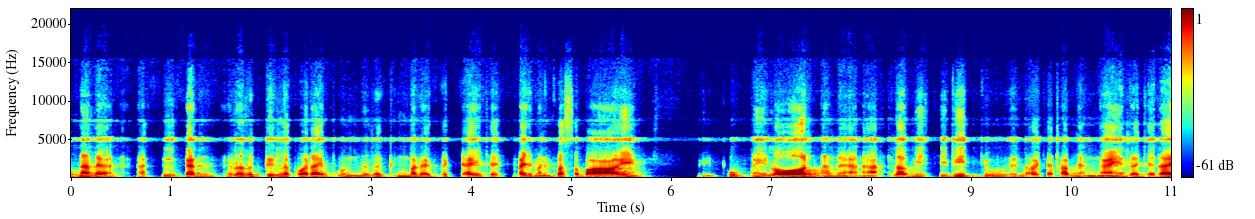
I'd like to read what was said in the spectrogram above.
ดนั่นแหละนะคือกันเราลึกถึงแล้วก็ได้บุญเราลึกถึงมาแล้วก็ใจใจมันก็สบายไม่ทุกข์ไม่ร้อนนั่นแหละนะเรามีชีวิตอยู่เราจะทำยังไงเราจะได้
